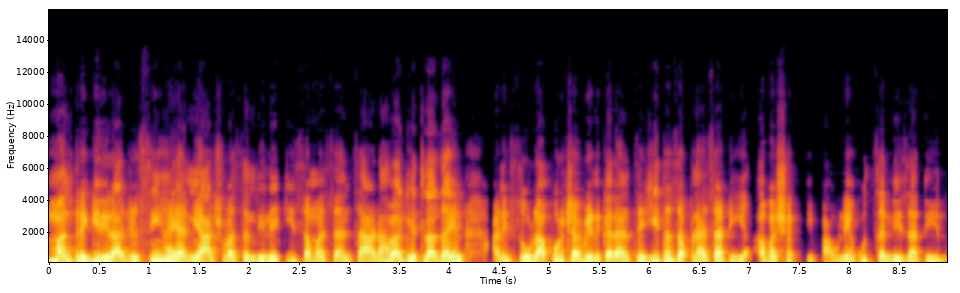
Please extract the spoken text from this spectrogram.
मंत्री गिरिराज सिंह यांनी आश्वासन दिले की समस्यांचा आढावा घेतला जाईल आणि सोलापूरच्या विणकरांचे हित जपण्यासाठी आवश्यक ती पावले उचलली जातील.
